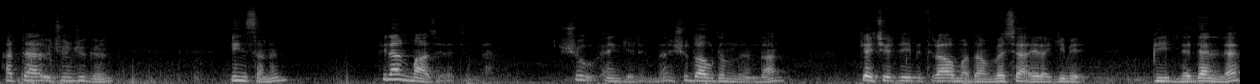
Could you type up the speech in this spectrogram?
hatta üçüncü gün insanın filan mazeretinden, şu engelinden, şu dalgınlığından, geçirdiği bir travmadan vesaire gibi bir nedenle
